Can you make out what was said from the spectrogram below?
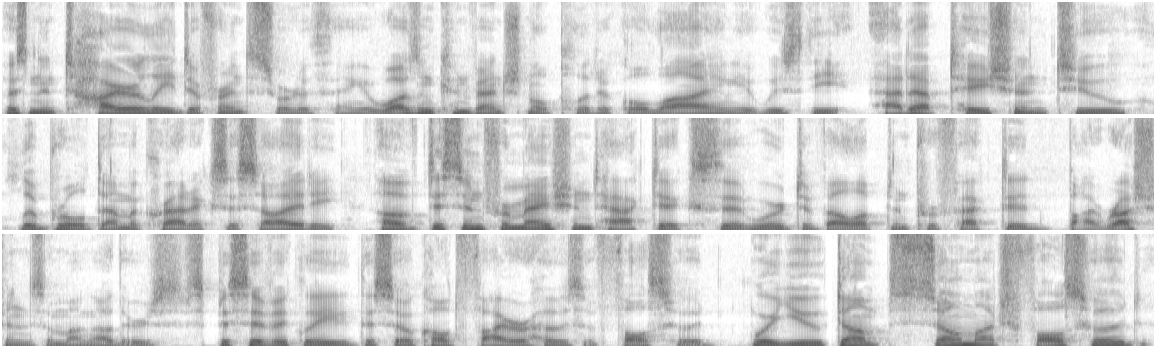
was an entirely different sort of thing. It wasn't conventional political lying. It was the adaptation to liberal democratic society of disinformation tactics that were developed and perfected by Russians, among others, specifically the so called fire hose of falsehood, where you dump so much falsehood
